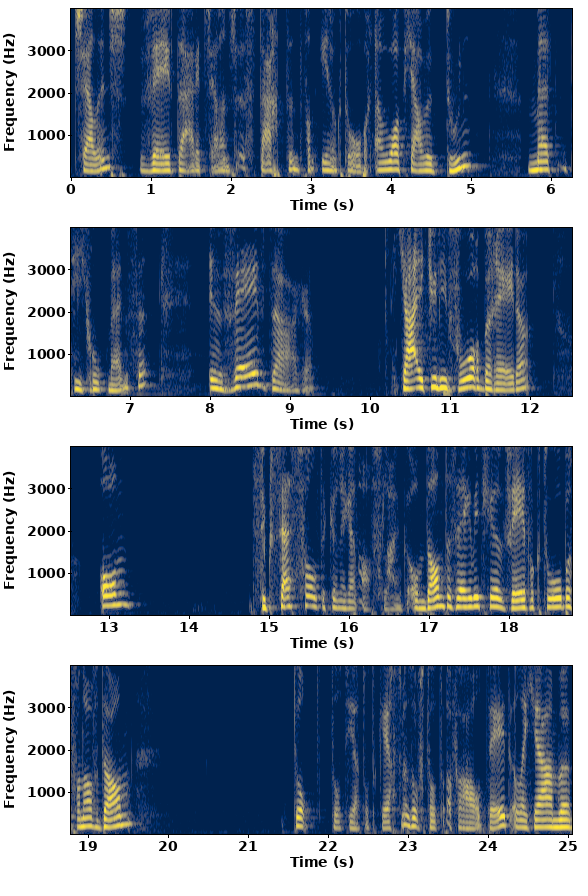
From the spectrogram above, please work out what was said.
challenge, vijf dagen challenge, startend van 1 oktober. En wat gaan we doen met die groep mensen? In vijf dagen ga ik jullie voorbereiden om succesvol te kunnen gaan afslanken. Om dan te zeggen, weet je, 5 oktober, vanaf dan tot, tot, ja, tot kerstmis of tot voor altijd, dan gaan we,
